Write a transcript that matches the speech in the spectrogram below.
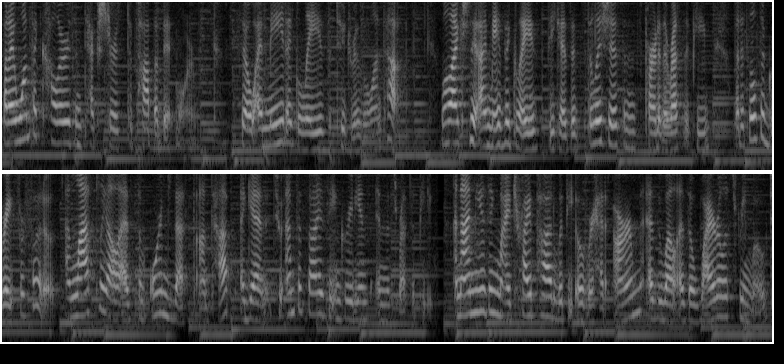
but I want the colors and textures to pop a bit more. So I made a glaze to drizzle on top. Well, actually, I made the glaze because it's delicious and it's part of the recipe, but it's also great for photos. And lastly, I'll add some orange zest on top, again, to emphasize the ingredients in this recipe. And I'm using my tripod with the overhead arm as well as a wireless remote,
